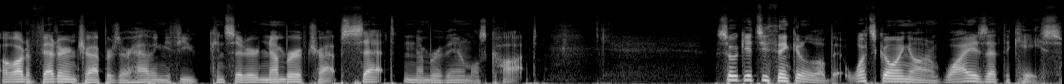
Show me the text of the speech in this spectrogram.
a lot of veteran trappers are having if you consider number of traps set and number of animals caught. So it gets you thinking a little bit. What's going on? Why is that the case?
